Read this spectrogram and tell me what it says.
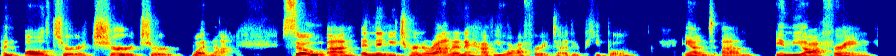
an altar, a church, or whatnot. So, um, and then you turn around and I have you offer it to other people. And um, in the offering,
